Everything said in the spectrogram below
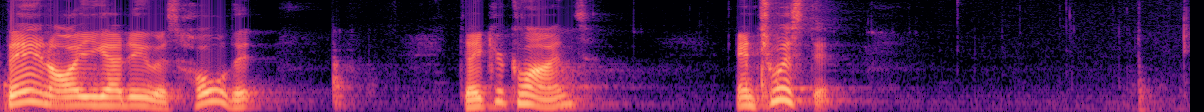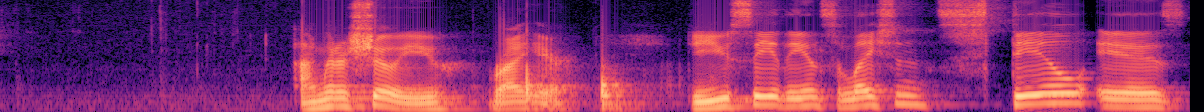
Then all you got to do is hold it, take your Kleins, and twist it. I'm going to show you right here. Do you see the insulation still is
